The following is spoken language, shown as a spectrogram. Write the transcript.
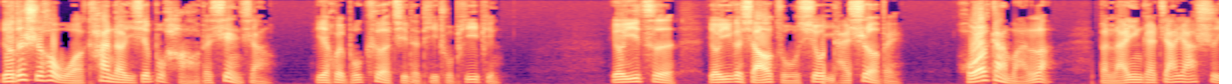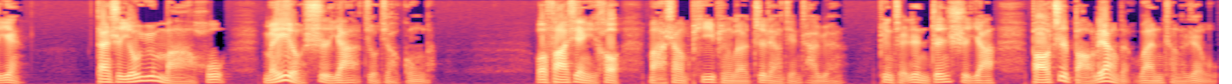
有的时候，我看到一些不好的现象，也会不客气的提出批评。有一次，有一个小组修一台设备，活干完了，本来应该加压试验，但是由于马虎，没有试压就交工了。我发现以后，马上批评了质量检查员，并且认真试压，保质保量的完成了任务。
